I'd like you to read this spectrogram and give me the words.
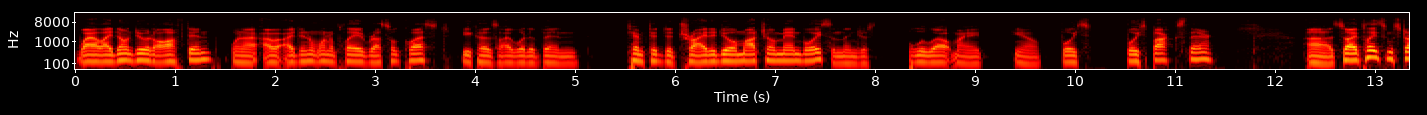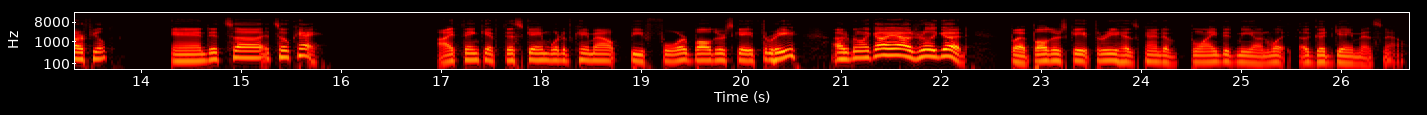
while I don't do it often when I I, I didn't want to play WrestleQuest because I would have been tempted to try to do a Macho Man voice and then just blew out my you know voice voice box there. Uh, so I played some Starfield, and it's uh it's okay. I think if this game would have came out before Baldur's Gate 3, I would have been like, "Oh yeah, it was really good." But Baldur's Gate 3 has kind of blinded me on what a good game is now.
